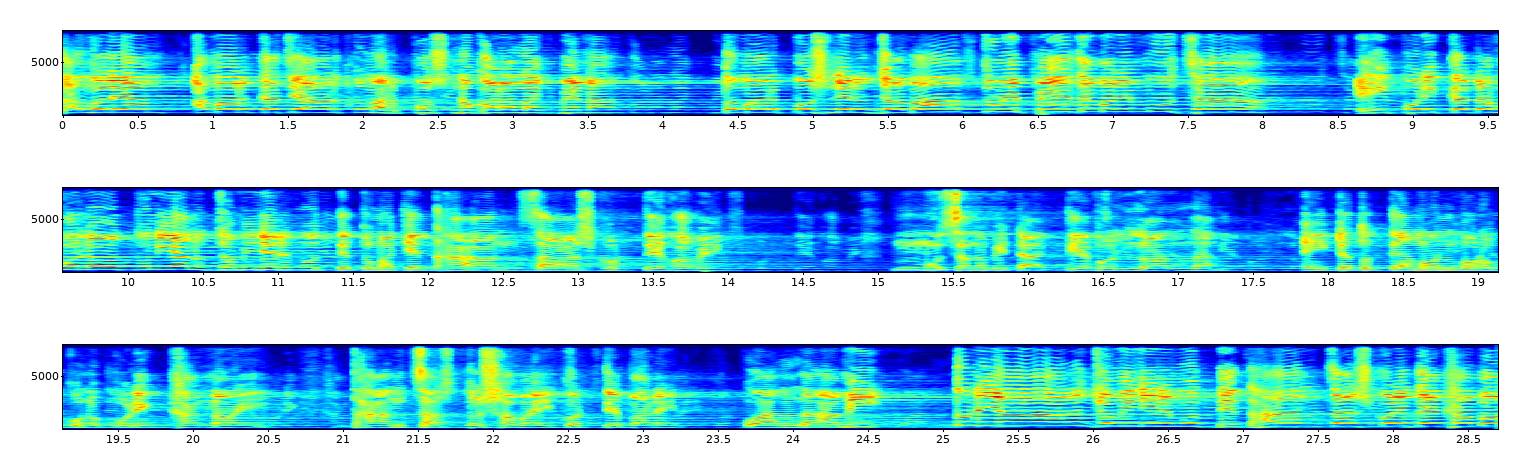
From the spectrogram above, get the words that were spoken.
তাহলে আমার কাছে আর তোমার প্রশ্ন করা লাগবে না। তোমার প্রশ্নের জবাব তুমি পেয়ে যাবারে মুছা এই পরীক্ষাটা হলো দুনিয়ার জমিনের মধ্যে তোমাকে ধান চাষ করতে হবে। মুসানবী ডাক দিয়ে বলল, আল্লাহ, এইটা তো তেমন বড় কোনো পরীক্ষা নয়। ধান চাষ তো সবাই করতে পারে। ও আল্লাহ, আমি দুনিয়ার জমিনের মধ্যে ধান চাষ করে দেখাবো।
